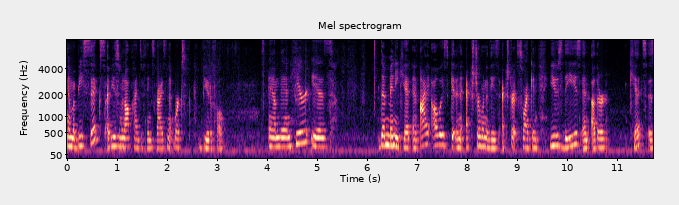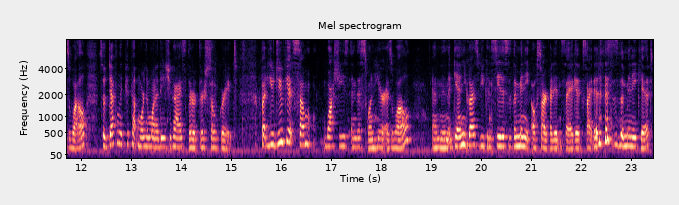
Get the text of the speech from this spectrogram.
I'm a B6. I've used them in all kinds of things, guys, and it works beautiful. And then here is the mini kit, and I always get an extra one of these extras so I can use these in other kits as well. So definitely pick up more than one of these, you guys. They're, they're so great. But you do get some washies in this one here as well. And then again, you guys, if you can see, this is the mini. Oh, sorry if I didn't say, I get excited. this is the mini kit.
